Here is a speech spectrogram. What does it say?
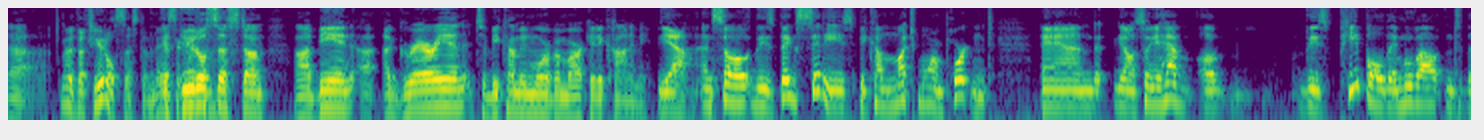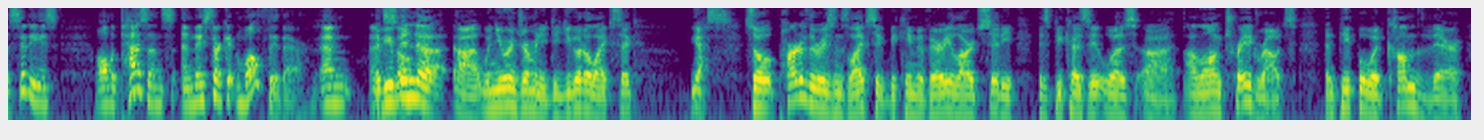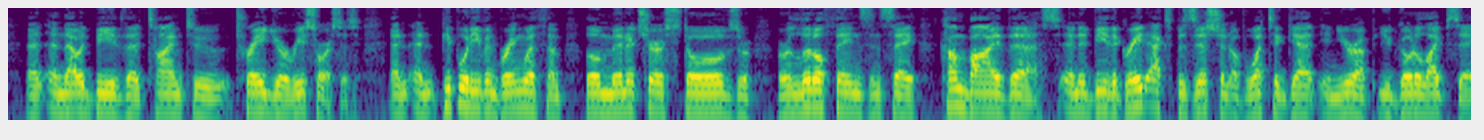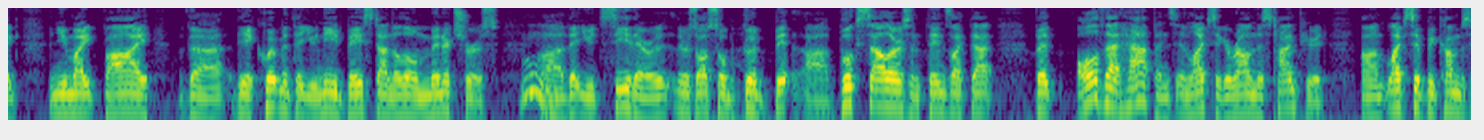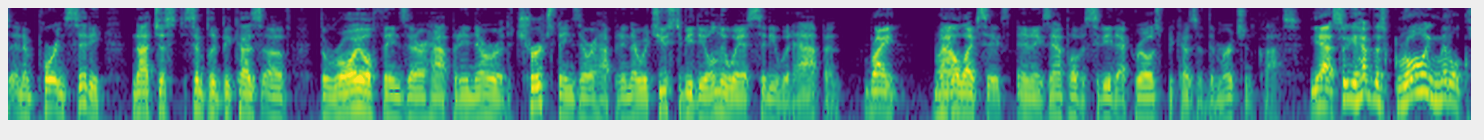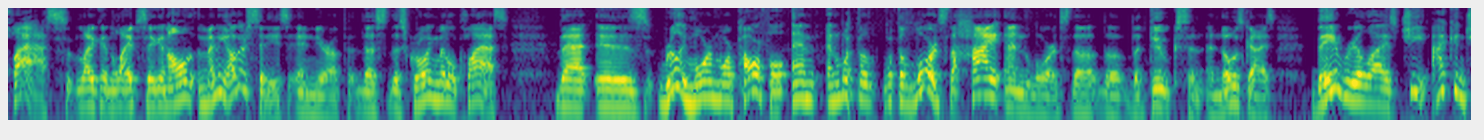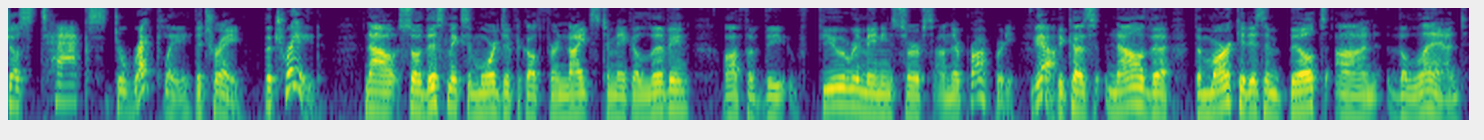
The feudal system, the feudal system, uh, being uh, agrarian, to becoming more of a market economy. Yeah, and so these big cities become much more important, and you know, so you have uh, these people. They move out into the cities, all the peasants, and they start getting wealthy there. And, and Have you so- been to uh, when you were in Germany? Did you go to Leipzig? Yes. So part of the reasons Leipzig became a very large city is because it was uh, along trade routes, and people would come there, and, and that would be the time to trade your resources. And and people would even bring with them little miniature stoves or or little things and say, "Come buy this," and it'd be the great exposition of what to get in Europe. You'd go to Leipzig, and you might buy the the equipment that you need based on the little miniatures uh, that you'd see there. There's also good bi- uh, booksellers and things like that. But all of that happens in Leipzig around this time period. Um, Leipzig becomes an important city, not just simply because of the royal things that are happening there or the church things that were happening there, which used to be the only way a city would happen. Right. Right. Now Leipzig is an example of a city that grows because of the merchant class. Yeah, so you have this growing middle class, like in Leipzig and all many other cities in Europe. This this growing middle class that is really more and more powerful. And and what the what the lords, the high end lords, the the, the dukes and, and those guys, they realize, gee, I can just tax directly The trade. the trade. Now, so this makes it more difficult for knights to make a living off of the few remaining serfs on their property. Yeah. Because now the the market isn't built on the land,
